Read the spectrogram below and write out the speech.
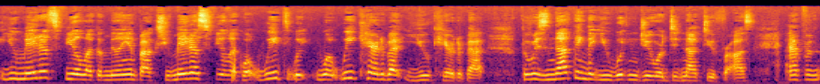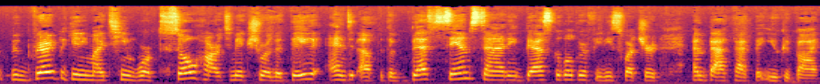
"You made us feel like a million bucks. You made us feel like what we what we cared about, you cared about. There was nothing that you wouldn't do or did not do for us." And from the very beginning, my team worked so hard to make sure that they ended up with the best Sam Sanity basketball graffiti sweatshirt and backpack that you could buy.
